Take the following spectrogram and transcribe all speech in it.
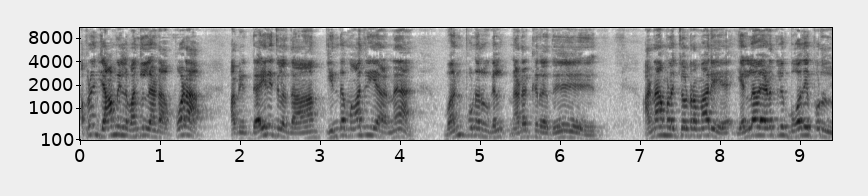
அப்புறம் ஜாமீன்ல வந்துடலாம்டா போடா. அப்படி தைரியத்துல தான் இந்த மாதிரியான வன்புணர்வுகள் நடக்கிறது. அண்ணாமலை சொல்கிற மாதிரி எல்லா இடத்துலையும் போதைப் பொருள்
